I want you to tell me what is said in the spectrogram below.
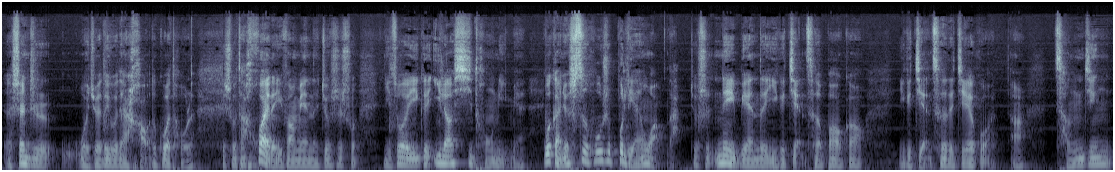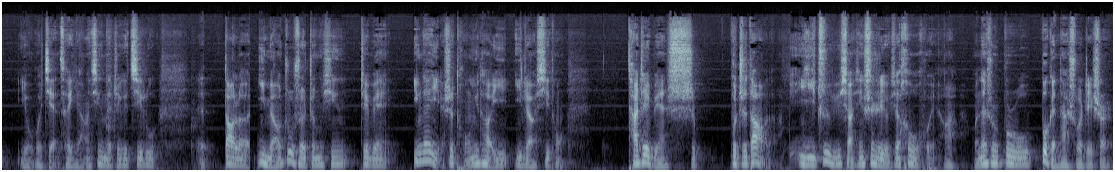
呃，甚至我觉得有点好的过头了。说它坏的一方面呢，就是说你作为一个医疗系统里面，我感觉似乎是不联网的，就是那边的一个检测报告、一个检测的结果啊，曾经有过检测阳性的这个记录，呃，到了疫苗注射中心这边，应该也是同一套医医疗系统，它这边是。不知道的，以至于小新甚至有些后悔啊！我那时候不如不跟他说这事儿，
